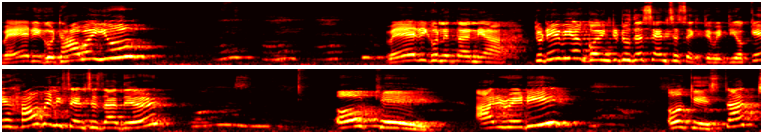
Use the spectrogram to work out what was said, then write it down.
Very good. How are you? Very good, Nitanya. Today we are going to do the census activity, okay? How many senses are there? Okay. Are you ready? Okay, start.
